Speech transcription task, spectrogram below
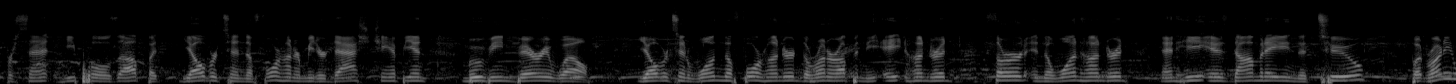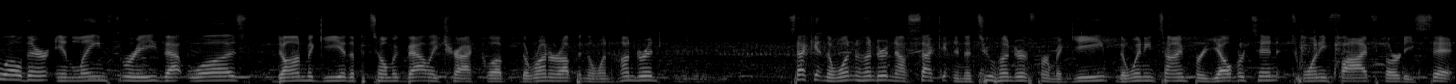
He pulls up, but Yelverton, the 400 meter dash champion, moving very well. Yelverton won the 400, the runner up in the 800, third in the 100, and he is dominating the two. But running well there in lane three, that was Don McGee of the Potomac Valley Track Club, the runner up in the 100. Second in the 100, now second in the 200 for McGee. The winning time for Yelverton, 25.36.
